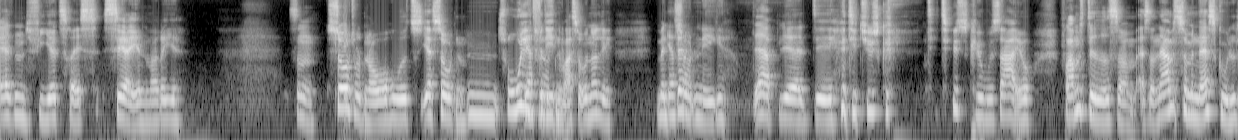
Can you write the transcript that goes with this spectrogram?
1864-serien, Marie? Sådan, så du den overhovedet? Jeg så den. Mm, Troligt, fordi den den. var så underlig. Men Jeg der, så den ikke. Der bliver det, de tyske de tyske husarer jo fremstillet som, altså nærmest som en naskuld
